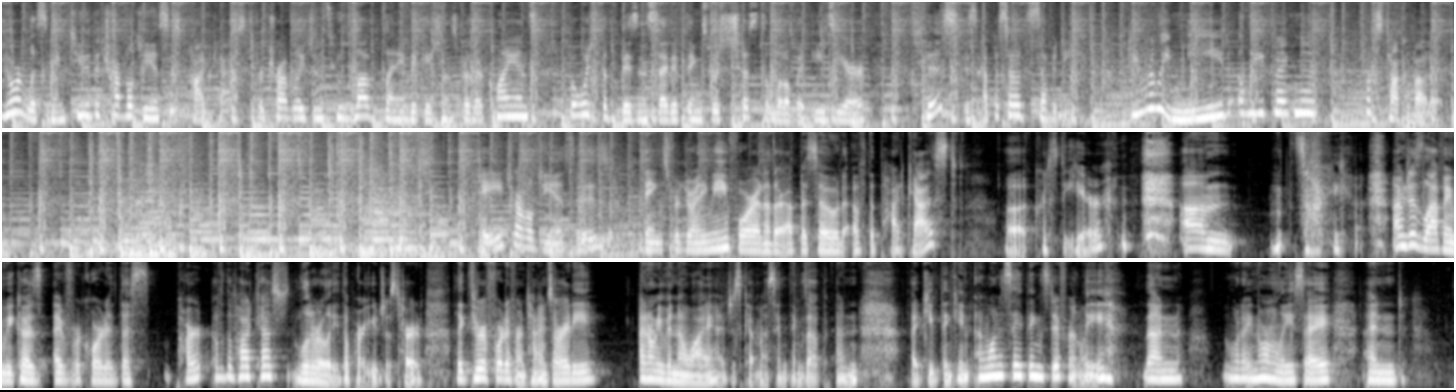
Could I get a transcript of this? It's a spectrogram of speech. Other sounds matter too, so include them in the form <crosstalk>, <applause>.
You're listening to the Travel Geniuses podcast for travel agents who love planning vacations for their clients, but wish the business side of things was just a little bit easier. This is episode 70. Do you really need a lead magnet? Let's talk about it. Hey, Travel Geniuses. Thanks for joining me for another episode of the podcast. Uh, Christy here. <laughs> um, <laughs> sorry. I'm just laughing because I've recorded this part of the podcast, literally the part you just heard, like three or four different times already. I don't even know why. I just kept messing things up. And I keep thinking, I want to say things differently <laughs> than what I normally say. And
